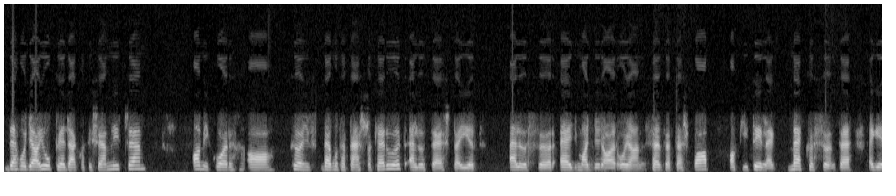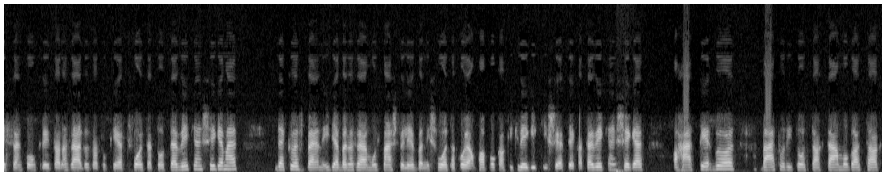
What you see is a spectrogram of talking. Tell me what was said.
de hogy a jó példákat is említsem, amikor a könyv bemutatásra került, előtte este írt először egy magyar olyan szerzetes pap, aki tényleg megköszönte egészen konkrétan az áldozatokért folytatott tevékenységemet, de közben így ebben az elmúlt másfél évben is voltak olyan papok, akik végigkísérték a tevékenységet a háttérből, bátorítottak, támogattak,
